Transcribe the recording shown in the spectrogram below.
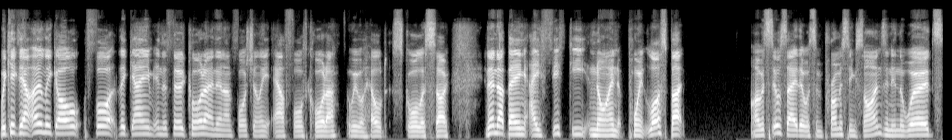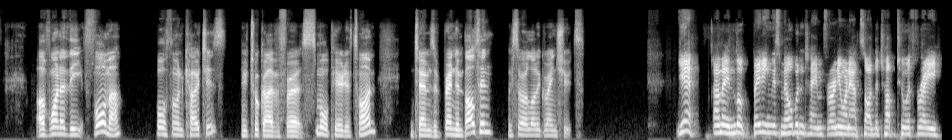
We kicked our only goal for the game in the third quarter, and then unfortunately, our fourth quarter, we were held scoreless. So it ended up being a 59 point loss, but I would still say there were some promising signs. And in the words of one of the former Hawthorn coaches who took over for a small period of time, in terms of Brendon Bolton, we saw a lot of green shoots. Yeah, I mean, look, beating this Melbourne team for anyone outside the top two or three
